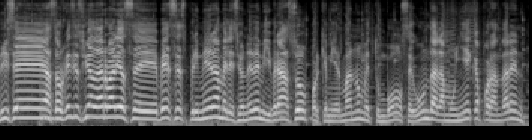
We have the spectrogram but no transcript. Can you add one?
Dice, hasta urgencias fui a dar varias eh, veces. Primera me lesioné de mi brazo porque mi hermano me tumbó. Segunda, la muñeca por andar en,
